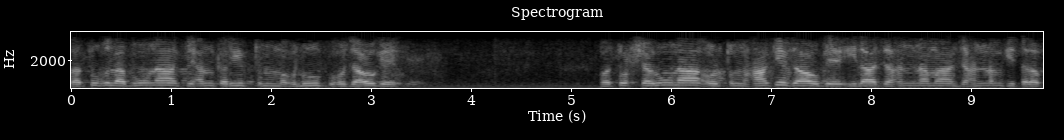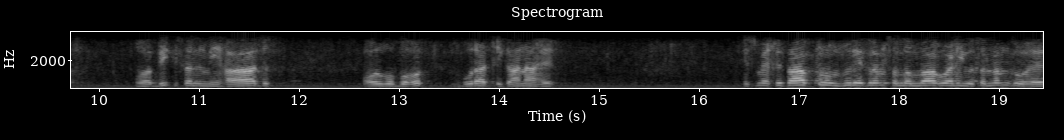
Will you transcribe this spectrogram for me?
ستغلبونا کہ ان قریب تم مغلوب ہو جاؤ گے وتحشرونا اور تم ہانکے جاؤ گے الى جہنم جہنم کی طرف، وبئس المہاد اور وہ بہت برا ٹھکانہ ہے۔ اس میں خطاب تو حضور اکرم صلی اللہ علیہ وسلم کو ہے،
